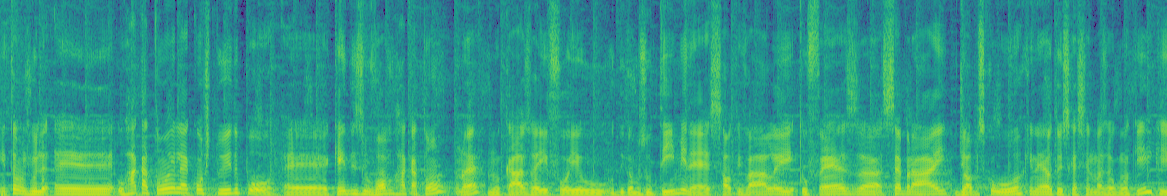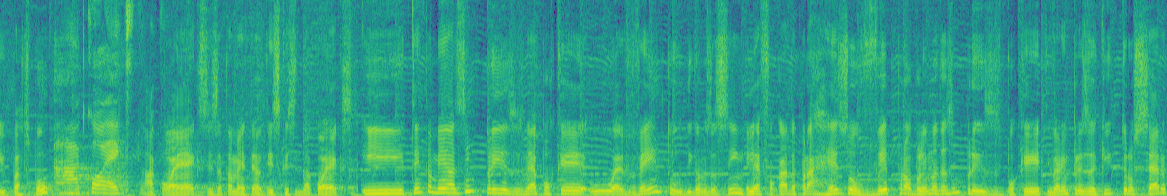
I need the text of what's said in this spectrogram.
Então, Júlia, é, o Hackathon ele é constituído por é, quem desenvolve o Hackathon, né? No caso aí foi o, o, digamos, o time, né? Salt Valley, o FESA, Sebrae, Jobs Cowork, né? Eu tô esquecendo mais algum aqui que participou? A Coex. A Coex, exatamente, é, eu tinha esquecido da Coex. E tem também as empresas, né? Porque o evento, digamos assim, ele é focado para resolver problema das empresas. Porque tiveram empresas aqui que trouxeram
